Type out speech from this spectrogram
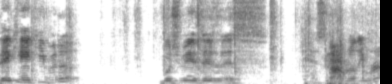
They can't keep it up, which means it's it's, it's not really real.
